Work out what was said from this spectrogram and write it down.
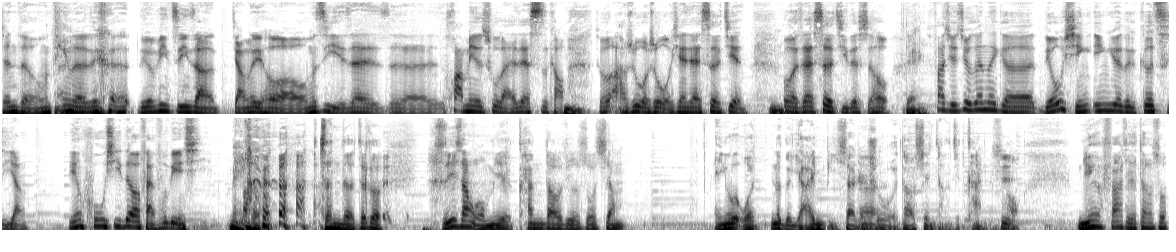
真的，我们听了这个 刘斌执行长讲了以后啊，我们自己在这个画面出来，在思考说啊，如果说我现在在射箭或者在射击的时候，对，发觉就跟那个流行音乐的歌词一样，连呼吸都要反复练习。没错，真的，这个实际上我们也看到，就是说像，因为我那个亚运比赛的时候，我到现场去看，是，你会发觉到说，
